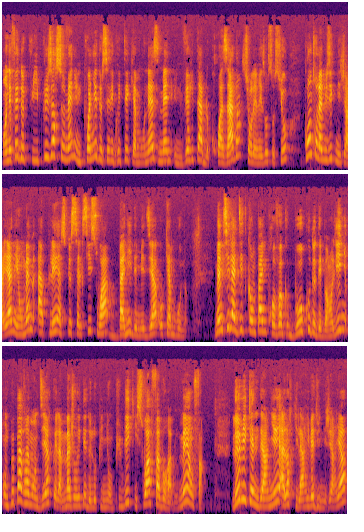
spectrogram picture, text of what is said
En effet, depuis plusieurs semaines, une poignée de célébrités camerounaises mènent une véritable croisade sur les réseaux sociaux contre la musique nigériane et ont même appelé à ce que celle-ci soit bannie des médias au Cameroun. Même si la dite campagne provoque beaucoup de débats en ligne, on ne peut pas vraiment dire que la majorité de l'opinion publique y soit favorable. Mais enfin, le week-end dernier, alors qu'il arrivait du Nigeria,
